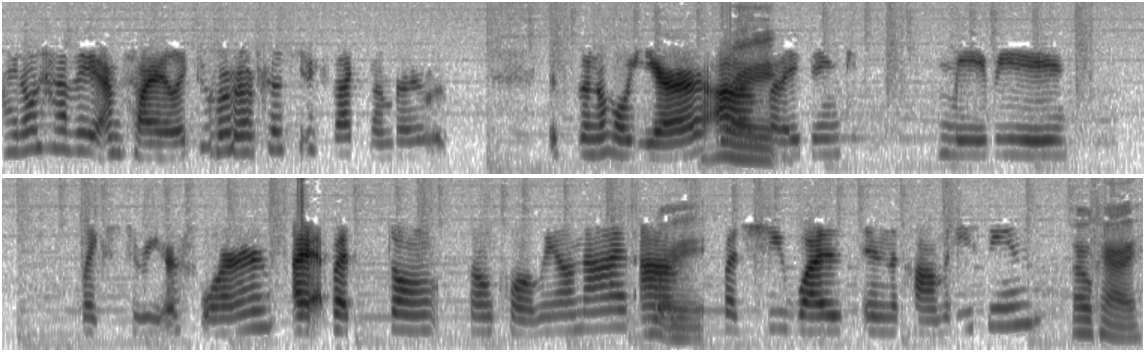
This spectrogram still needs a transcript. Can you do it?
I don't have the. I'm sorry, I like to remember the exact number. It was, it's been a whole year, Right. um, but I think maybe like three or four. I, but don't don't quote me on that. Um, Right. But she was in the comedy scene. Okay.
